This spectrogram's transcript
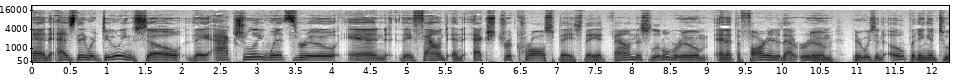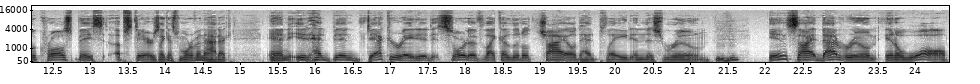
And as they were doing so, they actually went through and they found an extra crawl space. They had found this little room, and at the far end of that room, there was an opening into a crawl space upstairs, I guess more of an attic. And it had been decorated sort of like a little child had played in this room. Mm-hmm. Inside that room, in a wall,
